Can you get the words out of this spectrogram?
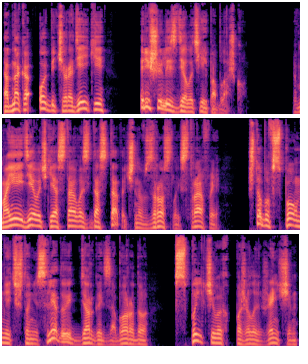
Однако обе чародейки решили сделать ей поблажку. В моей девочке осталось достаточно взрослой страфы, чтобы вспомнить, что не следует дергать за бороду вспыльчивых пожилых женщин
